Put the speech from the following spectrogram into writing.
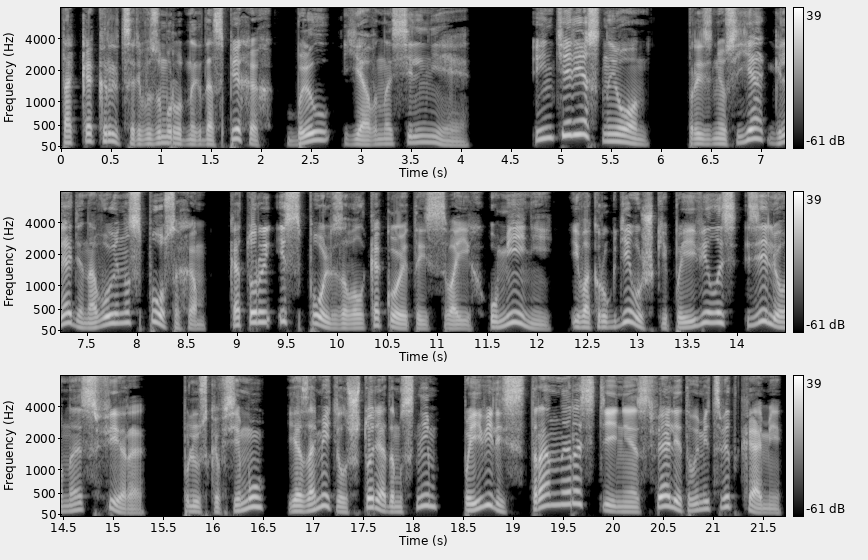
так как рыцарь в изумрудных доспехах был явно сильнее. «Интересный он», — произнес я, глядя на воина с посохом, который использовал какое-то из своих умений, и вокруг девушки появилась зеленая сфера. Плюс ко всему, я заметил, что рядом с ним появились странные растения с фиолетовыми цветками,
